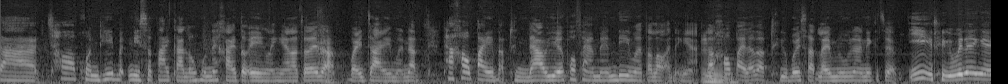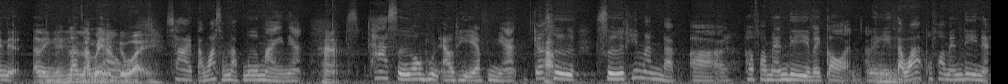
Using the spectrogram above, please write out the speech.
จะชอบคนที่มีสไตล์การลงทุนคล้ายๆตัวเองอะไรเงี้ยเราจะได้แบครับบไว้ใจเหมือนแบบถ้าเข้าไปแบบถึงดาวเยอะ performance ดีมาตลอดอย่างเงี้ยแล้วเข้าไปแล้วแบบถือบริษัทอะไรไม่รู้นะนี่ก็จะแบบอี้ถือไม่ได้ไงเนี่ยอะไรเงี้ยอืมก็จะเราไม่ไม่เห็เอานด้วยใช่แต่ว่าสำหรับมือใหม่เนี่ยฮะถ้าซื้อกองทุน LTF อย่างเงี้ยก็ครับคือซื้อที่มันแบบเอ่อ performance ดีไว้ก่อนอะไรอย่างงี้แต่ว่า performance ดีเนี่ย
